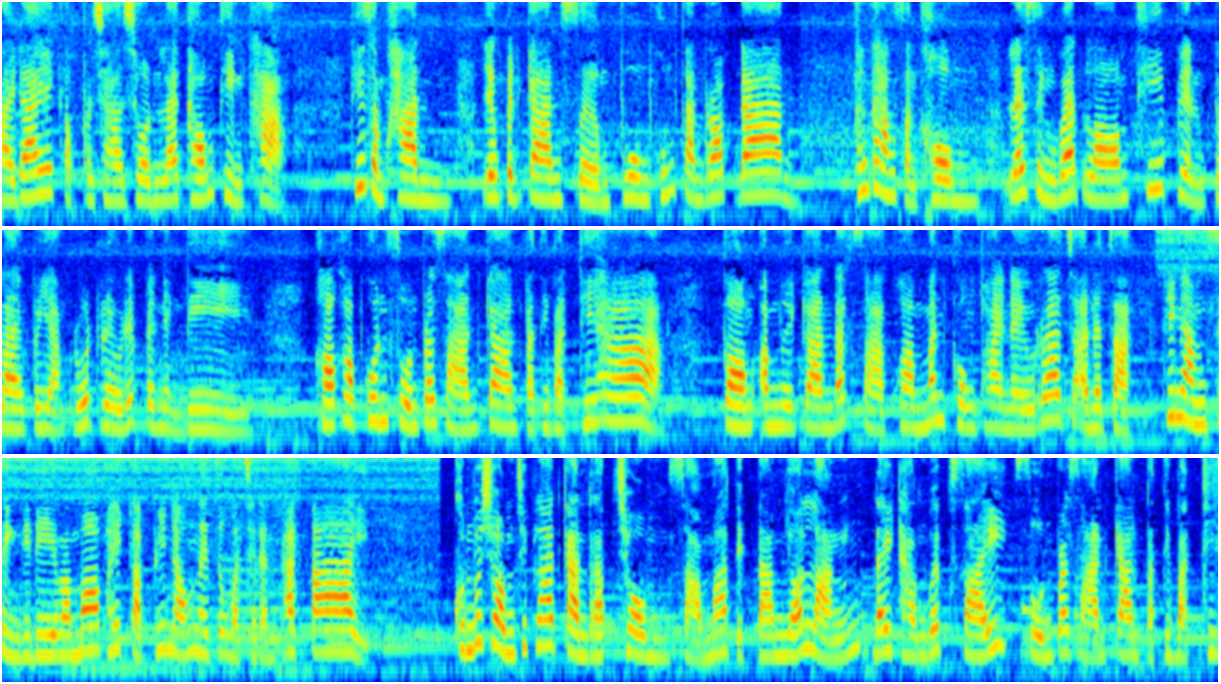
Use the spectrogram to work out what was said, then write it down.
รายได้ให้กับประชาชนและท้องถิ่นค่ะ ที่สำคัญยังเป็นการเสริมภูมิคุ้มกันรอบด้าน ทั้งทางสังคม และสิ่งแวดล้อมที่เปลี่ยนแปลงไปอย่างรวดเร็วได้เป็นอย่างดี ขอขอบคุณศูนย์ประสานการปฏิบัติที่ 5 กองอำนวยการรักษาความมั่นคงภายในราชอาณาจักร ที่นำสิ่งดีๆ มามอบให้กับพี่น้องในจังหวัดชายแดนภาคใต้ คุณผู้ชมที่พลาดการรับชม สามารถติดตามย้อนหลังได้ทางเว็บไซต์ ศูนย์ประสานการปฏิบัติที่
